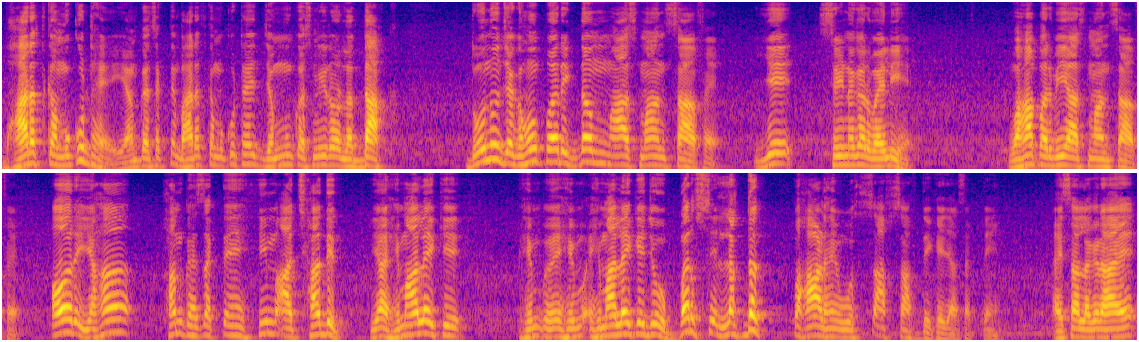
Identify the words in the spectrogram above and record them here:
भारत का मुकुट है, ये हम कह सकते हैं भारत का मुकुट है जम्मू कश्मीर और लद्दाख। दोनों जगहों पर एकदम आसमान साफ़ है। ये श्रीनगर वैली है। वहाँ पर भी आसमान साफ़ है। और यहाँ हम कह सकते हैं हिम आच्छादित या हिमालय के हिम, हिम, हिमालय के जो बर्फ़ से लकदक पहाड़ हैं वो साफ़ साफ़ देखे जा सकते हैं। ऐसा लग रहा है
